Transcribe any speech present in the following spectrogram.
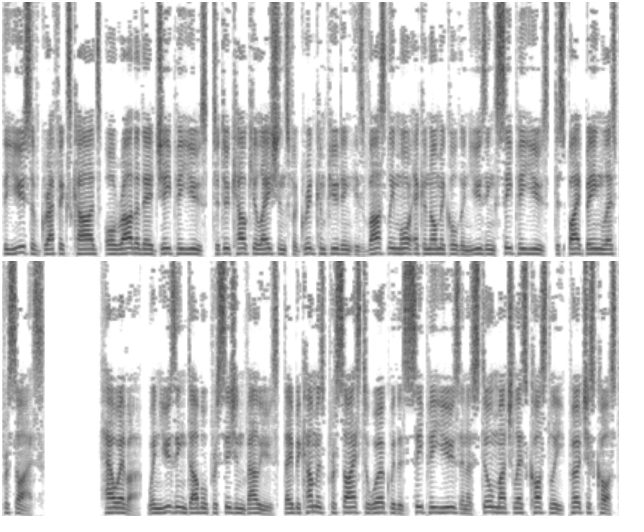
The use of graphics cards or rather their GPUs to do calculations for grid computing is vastly more economical than using CPUs, despite being less precise. However, when using double precision values, they become as precise to work with as CPUs and are still much less costly purchase cost.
